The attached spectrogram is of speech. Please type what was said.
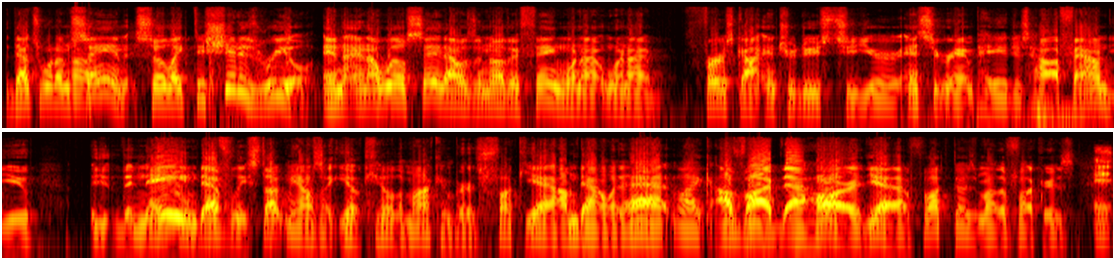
that's what I'm saying. So like this shit is real, and and I will say that was another thing when I when I first got introduced to your Instagram page is how I found you. The name definitely stuck me. I was like, "Yo, kill the mockingbirds." Fuck yeah, I'm down with that. Like I vibe that hard. Yeah, fuck those motherfuckers. And,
